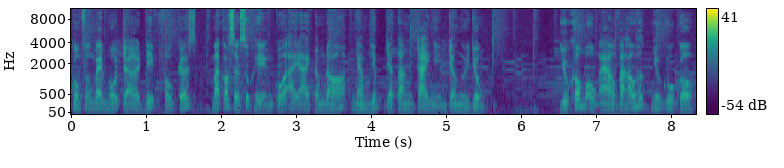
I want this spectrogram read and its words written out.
cùng phần mềm hỗ trợ Deep Focus mà có sự xuất hiện của AI trong đó nhằm giúp gia tăng trải nghiệm cho người dùng. Dù không ồn ào và háo hức như Google,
